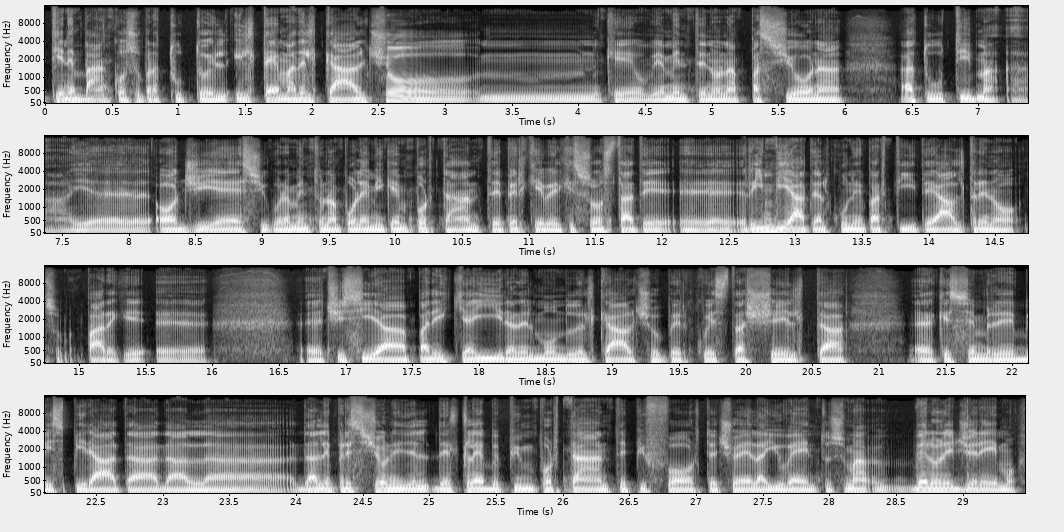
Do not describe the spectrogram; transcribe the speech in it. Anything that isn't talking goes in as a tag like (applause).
tiene banco soprattutto il, il tema del calcio mm, che ovviamente non appassiona a tutti ma eh, oggi è sicuramente una polemica importante perché, perché sono state eh, rinviate alcune partite altre no. Insomma pare che eh, eh ci sia parecchia ira nel mondo del calcio per questa scelta eh, che sembrerebbe ispirata dal, dalle pressioni del, del, club più importante, più forte, cioè la Juventus, ma ve lo leggeremo.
